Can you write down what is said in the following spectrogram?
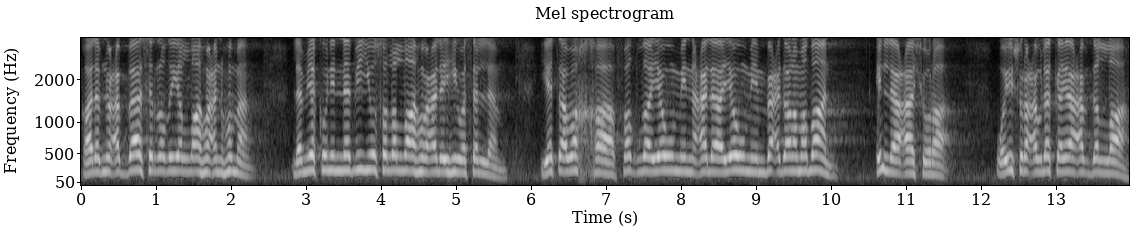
قال ابن عباس رضي الله عنهما لم يكن النبي صلى الله عليه وسلم يتوخى فضل يوم على يوم بعد رمضان إلا عاشوراء. ويشرع لك يا عبد الله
